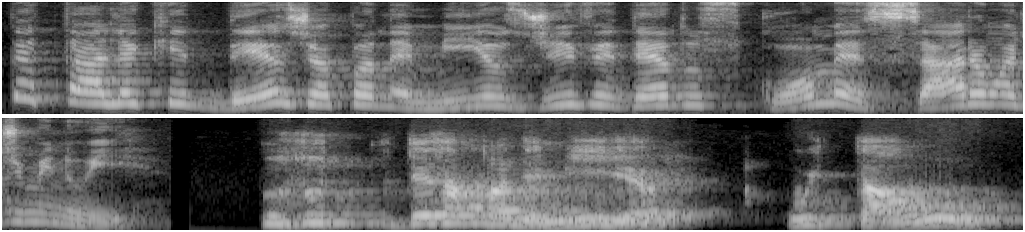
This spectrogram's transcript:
detalha que desde a pandemia os dividendos começaram a diminuir. Desde a pandemia, o Itaú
